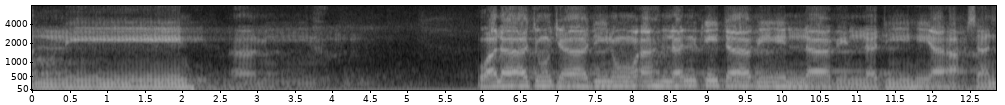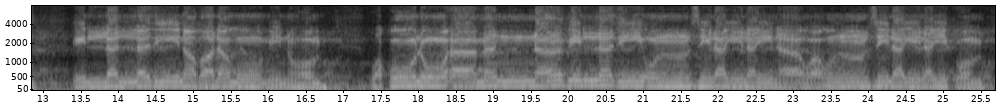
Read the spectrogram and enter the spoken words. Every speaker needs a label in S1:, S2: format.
S1: الضالين آمين ولا تجادلوا أهل الكتاب إلا بالتي هي أحسن إلا الذين ظلموا منهم وقولوا آمنا بالذي أنزل إلينا وأنزل إليكم وأنزل إليكم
